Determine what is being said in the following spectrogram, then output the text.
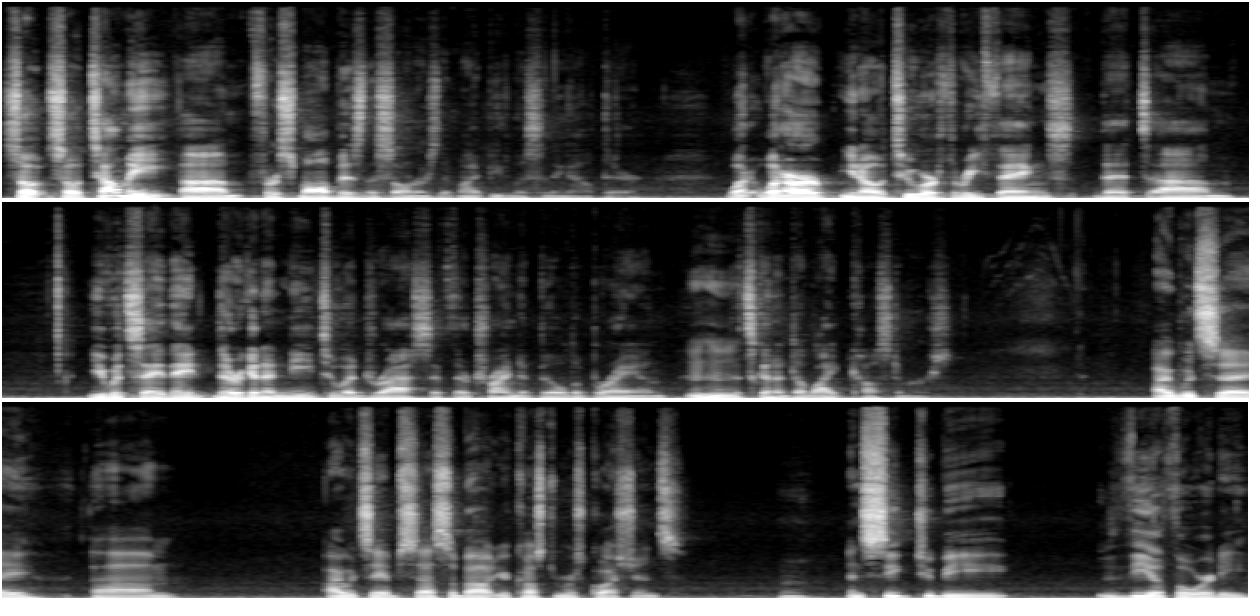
So, so tell me, um, for small business owners that might be listening out there, what what are you know two or three things that um, you would say they they're going to need to address if they're trying to build a brand Mhm. that's going to delight customers? I would say, um, I would say obsess about your customers' questions, Hmm. and seek to be the authority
